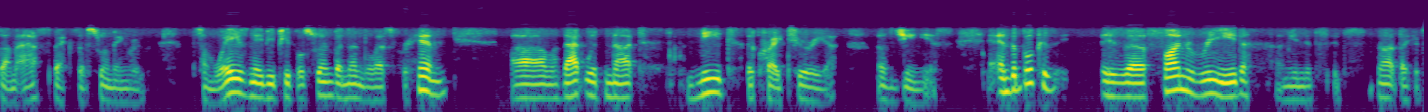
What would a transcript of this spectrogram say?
some aspects of swimming some ways maybe people swim, but nonetheless for him, um, that would not meet the criteria of genius. And the book is is a fun read. I mean, it's it's not like it's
